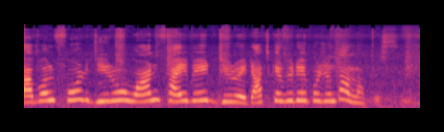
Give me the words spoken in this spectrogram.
double four zero one five eight zero eight. আজকের ভিডিও পর্যন্ত, আল্লাহ হাফিজ।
